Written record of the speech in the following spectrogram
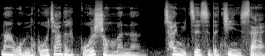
那我们的国家的国手们呢，参与这次的竞赛，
